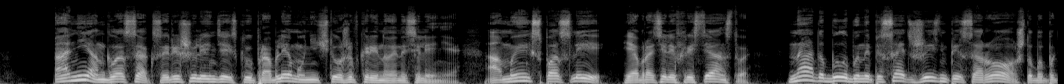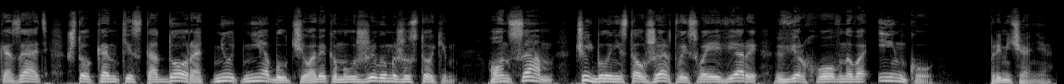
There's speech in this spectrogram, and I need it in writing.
Они, англосаксы, решили индейскую проблему, уничтожив коренное население. А мы их спасли и обратили в христианство. Надо было бы написать «Жизнь Писаро», чтобы показать, что конкистадор отнюдь не был человеком лживым и жестоким — он сам чуть было не стал жертвой своей веры в верховного инку. Примечание.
